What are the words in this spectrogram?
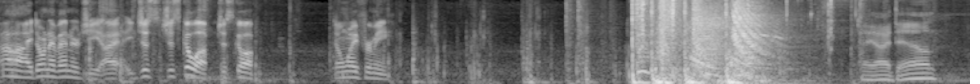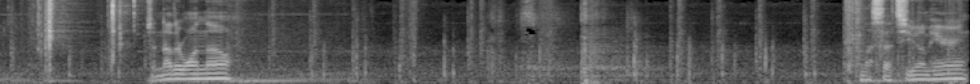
Ah, I don't have energy. I just just go up. Just go up. Don't wait for me. AI down. There's another one though. Unless that's you I'm hearing.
